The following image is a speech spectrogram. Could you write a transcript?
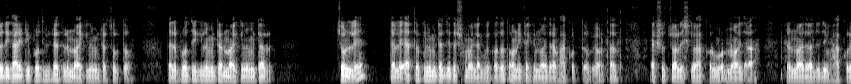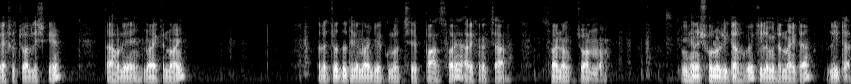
যদি গাড়িটি প্রতি লিটার তেলে নয় কিলোমিটার চলতো। তাহলে প্রতি কিলোমিটার নয় কিলোমিটার চললে তাহলে এত কিলোমিটার যেতে সময় লাগবে কত? তখন এটাকে নয় দ্বারা ভাগ করতে হবে, অর্থাৎ একশো চুয়াল্লিশকে ভাগ করব নয় দ্বারা। তাহলে নয় দ্বারা যদি ভাগ করি একশো চুয়াল্লিশকে, তাহলে নয়কে নয়, তাহলে চোদ্দ থেকে নয় বিয়োগ করলে হচ্ছে পাঁচ হয় আর এখানে চার, ছয় নং চুয়ান্ন। এখানে ষোলো লিটার হবে, কিলোমিটার না এটা, লিটার।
